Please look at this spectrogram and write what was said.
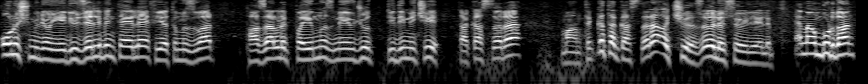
13 milyon 750 bin TL fiyatımız var. Pazarlık payımız mevcut. Didim içi takaslara, mantıklı takaslara açığız öyle söyleyelim. Hemen buradan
